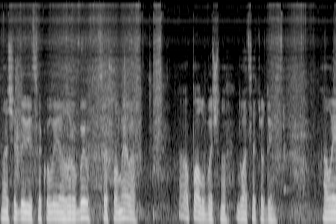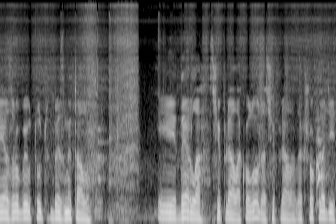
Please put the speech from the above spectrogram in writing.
Значить, дивіться, коли я зробив, це фанера палубочна 21. Але я зробив тут без металу. І дерла чіпляла, колода чіпляла. Так що кладіть,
